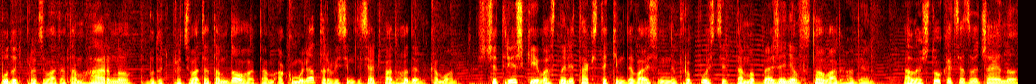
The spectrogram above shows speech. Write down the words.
Будуть працювати там гарно, будуть працювати там довго, там акумулятор 80 Вт годин, камон. Ще трішки і вас на літак з таким девайсом не пропустять, там обмеження в 100 Вт годин. Але штука ця, звичайно,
